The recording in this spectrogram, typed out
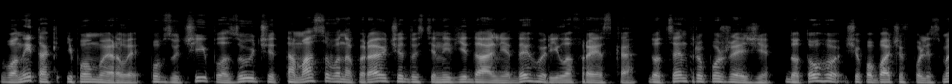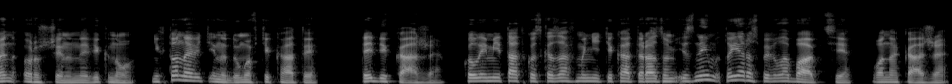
Вони так і померли, повзучи, плазуючи та масово напираючи до стіни в їдальні, де горіла фреска, до центру пожежі, до того, що побачив полісмен розчинене вікно. Ніхто навіть і не думав тікати. Тебі каже. Коли мій татко сказав мені тікати разом із ним, то я розповіла бабці. Вона каже:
